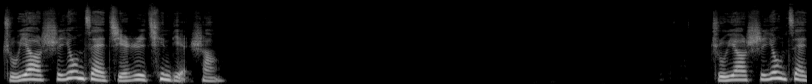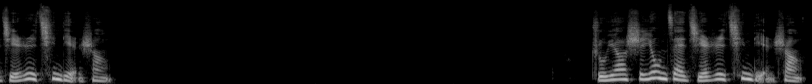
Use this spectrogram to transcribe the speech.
主要是用在节日庆典上，主要是用在节日庆典上。主要是用在节日庆典上。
